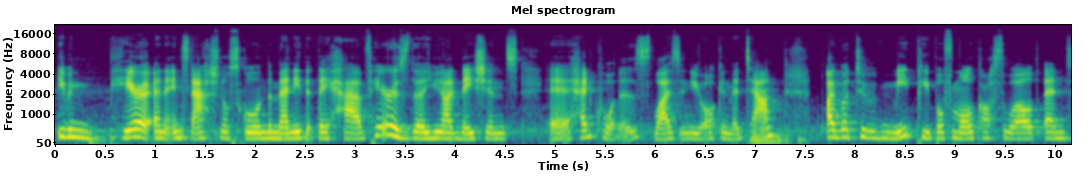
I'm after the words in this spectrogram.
even here at an international school, and the many that they have here is the United Nations uh, headquarters, lies in New York in Midtown. I've got to meet people from all across the world and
